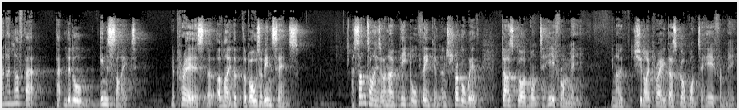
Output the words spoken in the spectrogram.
And I love that, that little insight. You know, prayers are like the, the bowls of incense. Sometimes I know people think and, and struggle with does God want to hear from me? You know, should I pray? Does God want to hear from me?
